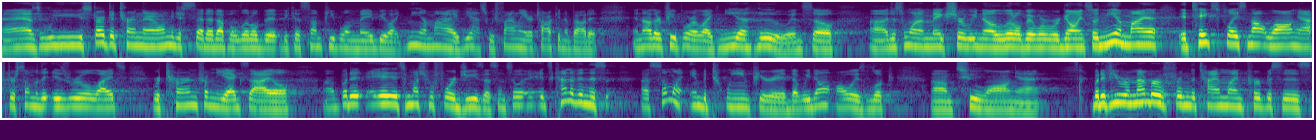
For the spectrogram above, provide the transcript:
As we start to turn there, let me just set it up a little bit because some people may be like, Nehemiah, yes, we finally are talking about it. And other people are like, Nehemiah who? And so I uh, just want to make sure we know a little bit where we're going. So, Nehemiah, it takes place not long after some of the Israelites return from the exile, uh, but it, it's much before Jesus. And so, it's kind of in this uh, somewhat in between period that we don't always look um, too long at. But if you remember from the timeline purposes,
